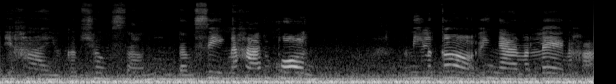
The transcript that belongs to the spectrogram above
วัสดีค่ะ อยู่กับช่องสาวนุ่นดำซิงนะคะทุกคน วันนี้แล้วก็งานวันแรกนะคะ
